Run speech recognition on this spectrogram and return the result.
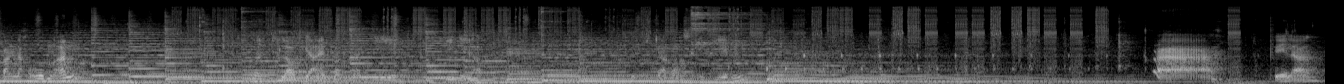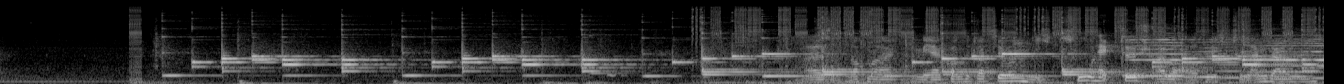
Ich fange nach oben an und laufe hier einfach dann die Linie ab. Wird ich daraus gegeben. Ah, Fehler. Konzentration, nicht zu hektisch, aber auch nicht zu langsam.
